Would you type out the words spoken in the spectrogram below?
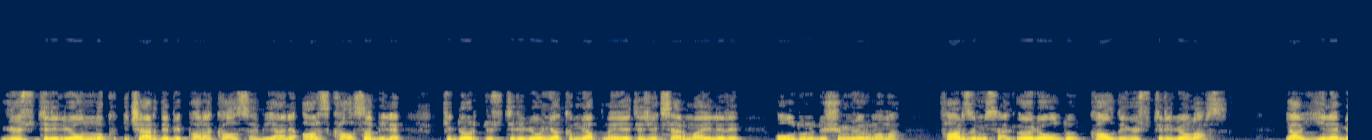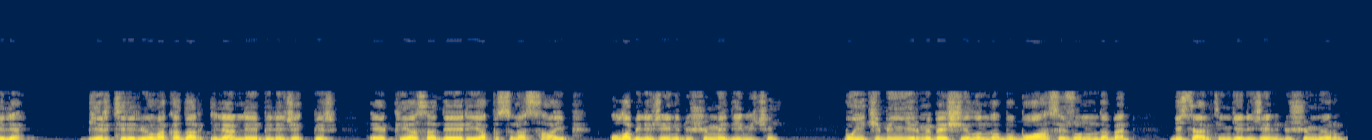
100 trilyonluk içeride bir para kalsa bir yani arz kalsa bile ki 400 trilyon yakım yapmaya yetecek sermayeleri olduğunu düşünmüyorum ama farzı misal öyle oldu kaldı 100 trilyon arz. Ya yine bile 1 trilyona kadar ilerleyebilecek bir e, piyasa değeri yapısına sahip olabileceğini düşünmediğim için bu 2025 yılında bu boğa sezonunda ben bir sentin geleceğini düşünmüyorum.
